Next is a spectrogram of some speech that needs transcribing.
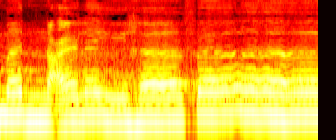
من عليها فان.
